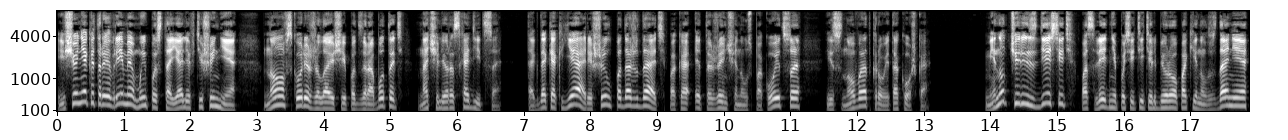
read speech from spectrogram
Еще некоторое время мы постояли в тишине, но вскоре желающие подзаработать начали расходиться, тогда как я решил подождать, пока эта женщина успокоится, и снова откроет окошко. Минут через десять последний посетитель бюро покинул здание,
